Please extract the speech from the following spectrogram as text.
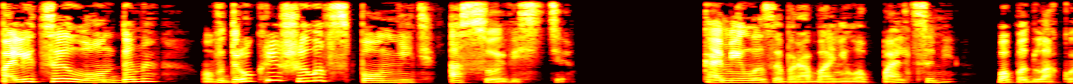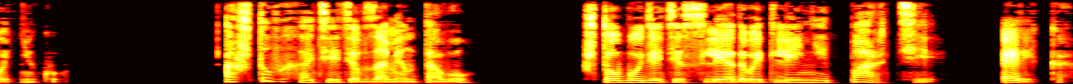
полиция Лондона вдруг решила вспомнить о совести. Камила забарабанила пальцами по подлокотнику. «А что вы хотите взамен того, что будете следовать линии партии, Эрика?»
